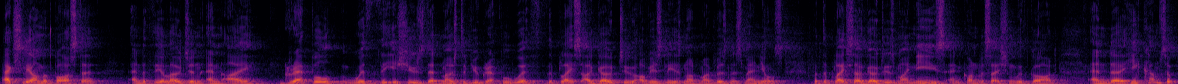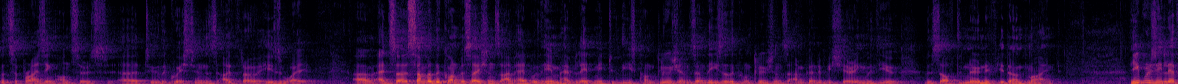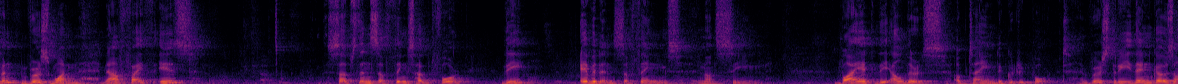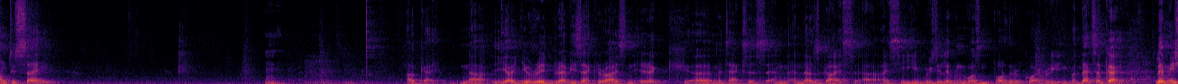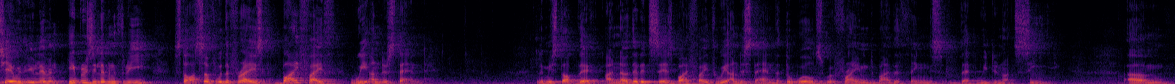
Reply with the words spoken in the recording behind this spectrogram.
Actually, I'm a pastor and a theologian, and I grapple with the issues that most of you grapple with. The place I go to, obviously, is not my business manuals, but the place I go to is my knees and conversation with God. And uh, he comes up with surprising answers uh, to the questions I throw his way. Um, and so some of the conversations I've had with him have led me to these conclusions, and these are the conclusions I'm going to be sharing with you this afternoon, if you don't mind. Hebrews 11, verse 1. Now, faith is the substance of things hoped for, the evidence of things not seen. By it, the elders obtained a good report. And verse 3 then goes on to say, hmm. Okay, no, yeah, you read Ravi Zacharias and Eric uh, Metaxas and, and those guys. Uh, I see Hebrews 11 wasn't part of the required reading, but that's okay. Let me share with you 11, Hebrews 11.3 starts off with the phrase, by faith we understand. Let me stop there. I know that it says, by faith we understand that the worlds were framed by the things that we do not see. Um,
